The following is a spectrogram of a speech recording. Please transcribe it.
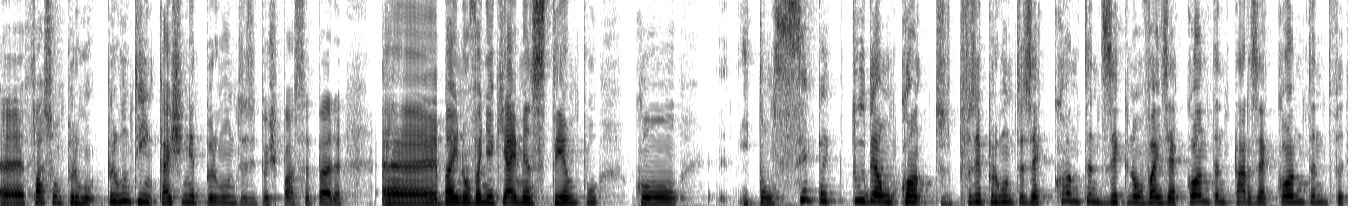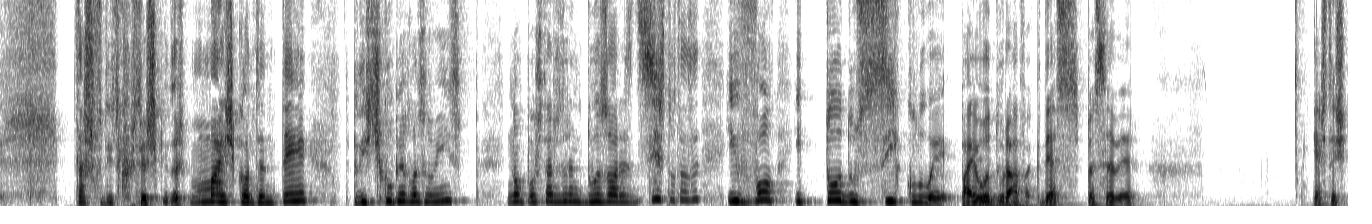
uh, façam pergun perguntinha, caixinha de perguntas e depois passa para. Uh, bem, não venho aqui há imenso tempo com e estão sempre a, tudo é um content. Fazer perguntas é content, dizer que não vens é content, estares é content, estás fodido com os teus seguidores, mais content é. Pediste desculpa em relação a isso, não postares durante duas horas, dizes, não estás a... e volta, e todo o ciclo é. Pá, eu adorava que desse para saber que estas.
